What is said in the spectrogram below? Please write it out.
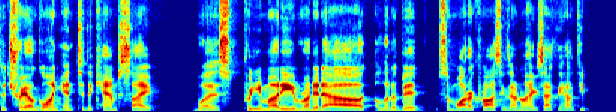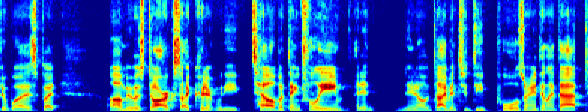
the trail going into the campsite was pretty muddy, rutted out, a little bit, some water crossings. I don't know how exactly how deep it was, but um, it was dark, so I couldn't really tell. But thankfully, I didn't, you know, dive into deep pools or anything like that.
